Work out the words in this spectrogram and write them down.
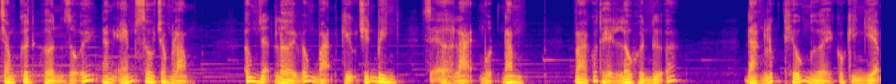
Trong cơn hờn dỗi đang ém sâu trong lòng, ông nhận lời với ông bạn cựu chiến binh sẽ ở lại một năm và có thể lâu hơn nữa. Đang lúc thiếu người có kinh nghiệm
